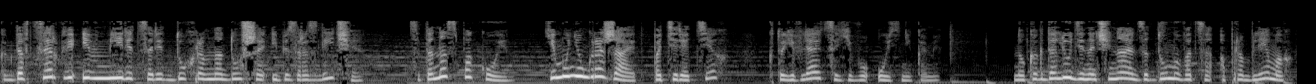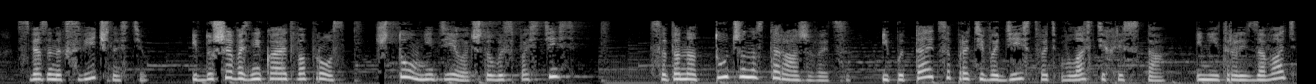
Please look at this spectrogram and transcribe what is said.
когда в церкви и в мире царит дух равнодушия и безразличия, сатана спокоен, ему не угрожает потерять тех, кто являются его узниками. Но когда люди начинают задумываться о проблемах, связанных с вечностью, и в душе возникает вопрос, что мне делать, чтобы спастись, сатана тут же настораживается и пытается противодействовать власти Христа – и нейтрализовать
